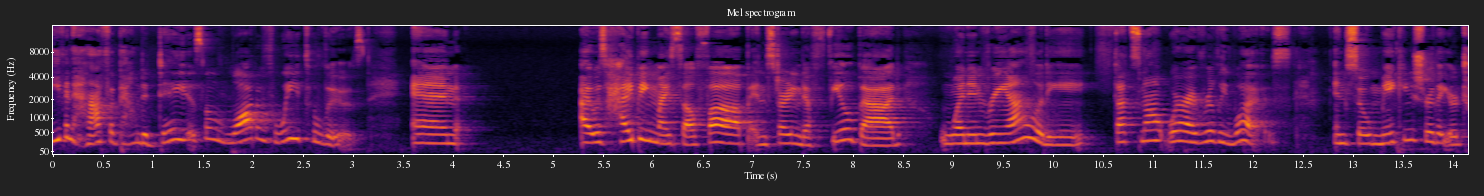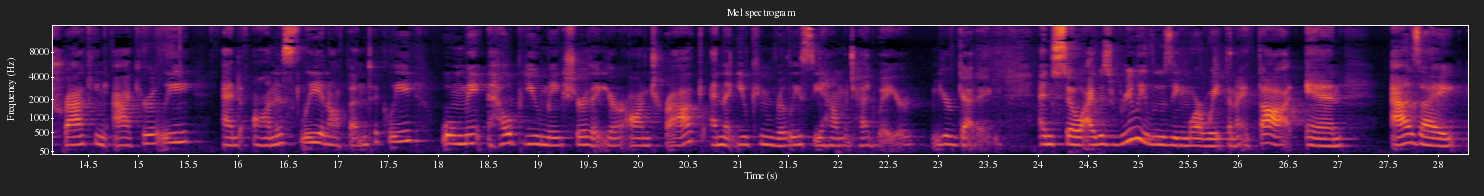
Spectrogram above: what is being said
Even half a pound a day is a lot of weight to lose. And I was hyping myself up and starting to feel bad when in reality, that's not where I really was. And so making sure that you're tracking accurately and honestly and authentically will make, help you make sure that you're on track and that you can really see how much headway you're you're getting. And so I was really losing more weight than I thought and as I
